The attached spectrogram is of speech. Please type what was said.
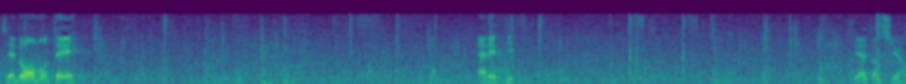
C'est bon, montez. Allez, petite. Fais attention.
